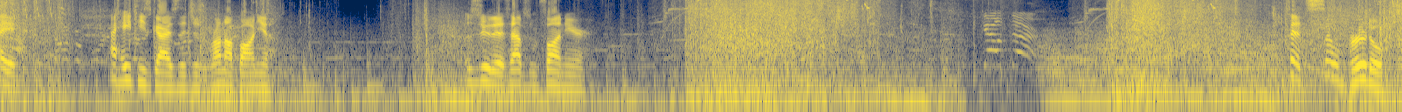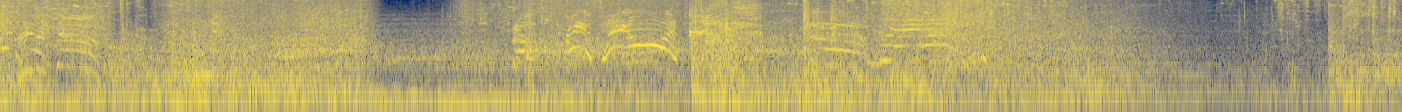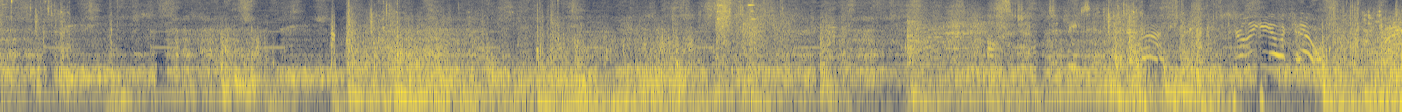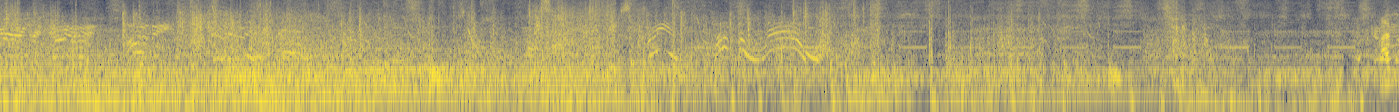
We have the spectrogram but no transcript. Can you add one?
I I hate these guys that just run up on you. Let's do this. Have some fun here. That's so brutal.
